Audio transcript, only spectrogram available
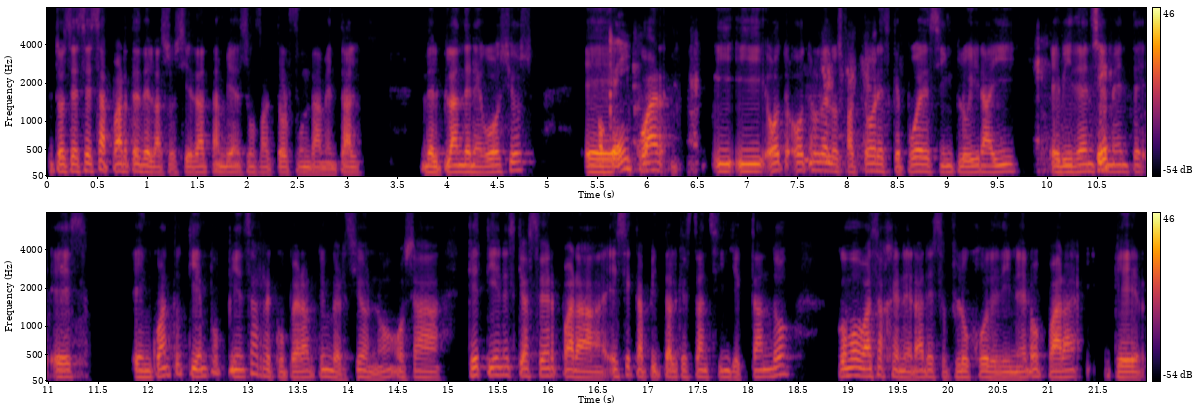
Entonces, esa parte de la sociedad también es un factor fundamental del plan de negocios. Eh, y, otro, de los factores que puedes incluir ahí, evidentemente, es en cuánto tiempo piensas recuperar tu inversión, ¿no? O sea, ¿qué tienes que hacer para ese capital que están inyectando? ¿Cómo vas a generar ese flujo de dinero para que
